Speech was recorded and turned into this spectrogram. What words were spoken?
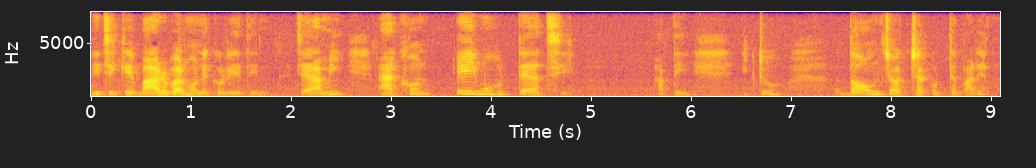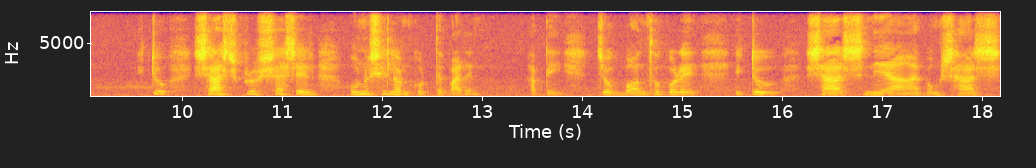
নিজেকে বারবার মনে করিয়ে দিন যে আমি এখন এই মুহূর্তে আছি। আপনি একটু দম চর্চা করতে পারেন। একটু শ্বাস প্রশ্বাসের অনুশীলন করতে পারেন। আপনি চোখ বন্ধ করে একটু শ্বাস নেওয়া এবং শ্বাস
